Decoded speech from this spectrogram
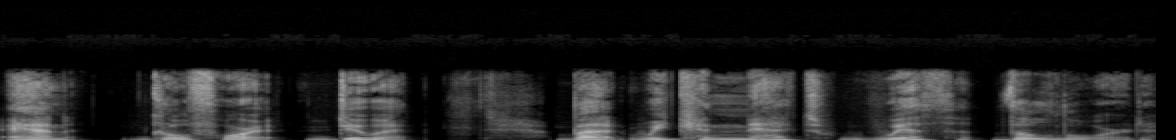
And go for it, do it. But we connect with the Lord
